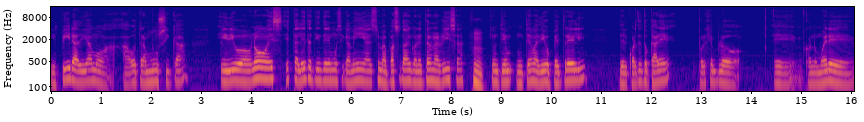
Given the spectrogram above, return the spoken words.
inspira, digamos, a, otra música. Y digo, no, es esta letra tiene que tener música mía. Eso me pasó también con Eterna Risa, hmm. que es un, un, tema de Diego Petrelli, del cuarteto Caré. Por ejemplo, eh, cuando muere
